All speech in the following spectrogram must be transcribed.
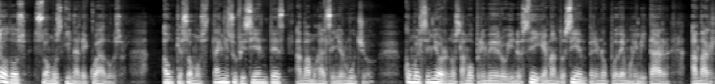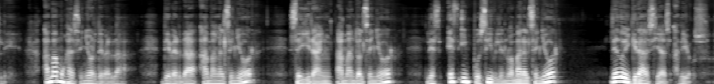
Todos somos inadecuados. Aunque somos tan insuficientes, amamos al Señor mucho. Como el Señor nos amó primero y nos sigue amando siempre, no podemos imitar amarle. Amamos al Señor de verdad. ¿De verdad aman al Señor? ¿Seguirán amando al Señor? ¿Les es imposible no amar al Señor? Le doy gracias a Dios.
